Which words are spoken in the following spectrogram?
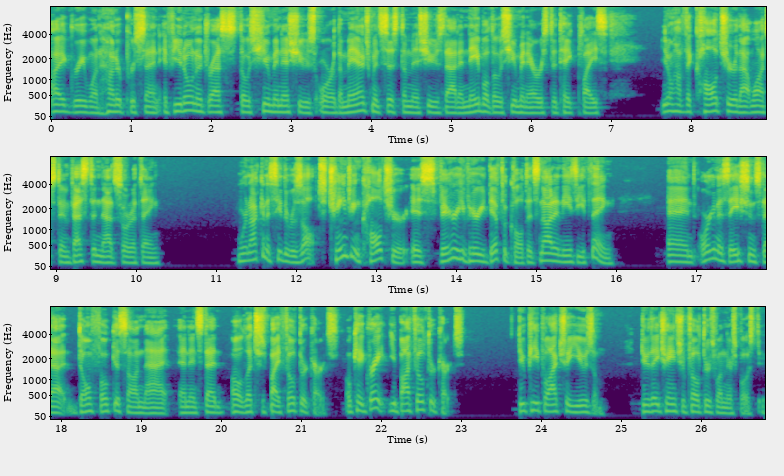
I agree 100%. If you don't address those human issues or the management system issues that enable those human errors to take place, you don't have the culture that wants to invest in that sort of thing. We're not going to see the results. Changing culture is very, very difficult. It's not an easy thing. And organizations that don't focus on that and instead, oh, let's just buy filter carts. Okay, great. You buy filter carts. Do people actually use them? Do they change the filters when they're supposed to?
